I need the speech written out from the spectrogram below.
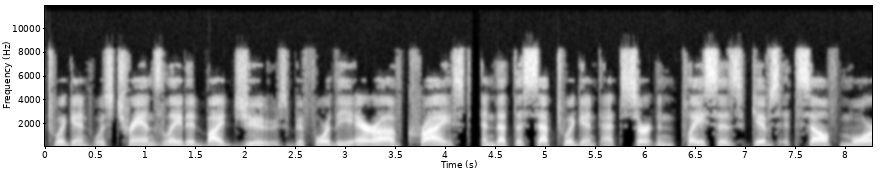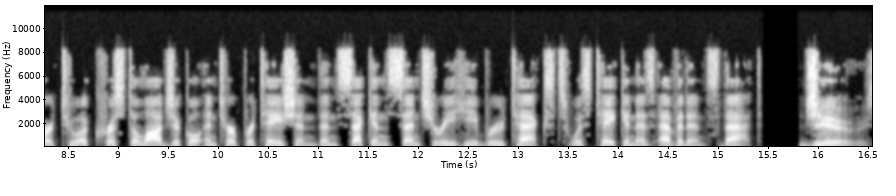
Septuagint was translated by Jews before the era of Christ, and that the Septuagint at certain places gives itself more to a Christological interpretation than than 2nd century Hebrew texts was taken as evidence that Jews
